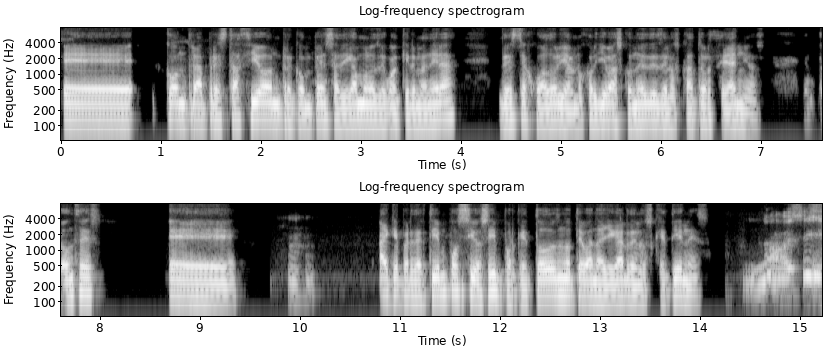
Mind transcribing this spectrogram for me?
eh, contraprestación, recompensa, digámoslo de cualquier manera, de este jugador y a lo mejor llevas con él desde los 14 años. Entonces, eh, hay que perder tiempo sí o sí, porque todos no te van a llegar de los que tienes. No, sí,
